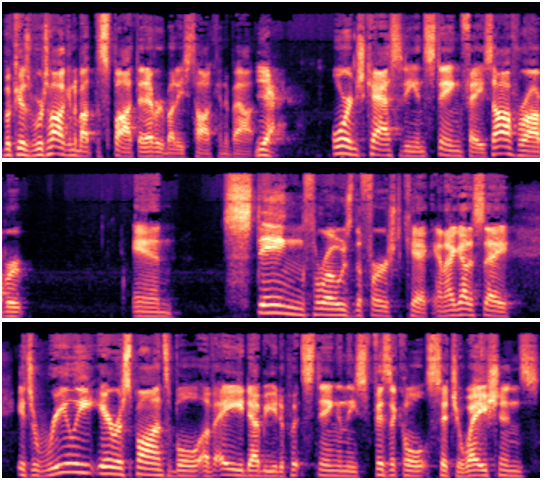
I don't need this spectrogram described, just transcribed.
because we're talking about the spot that everybody's talking about. Yeah, Orange Cassidy and Sting face off, Robert, and Sting throws the first kick. And I got to say, it's really irresponsible of AEW to put Sting in these physical situations.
